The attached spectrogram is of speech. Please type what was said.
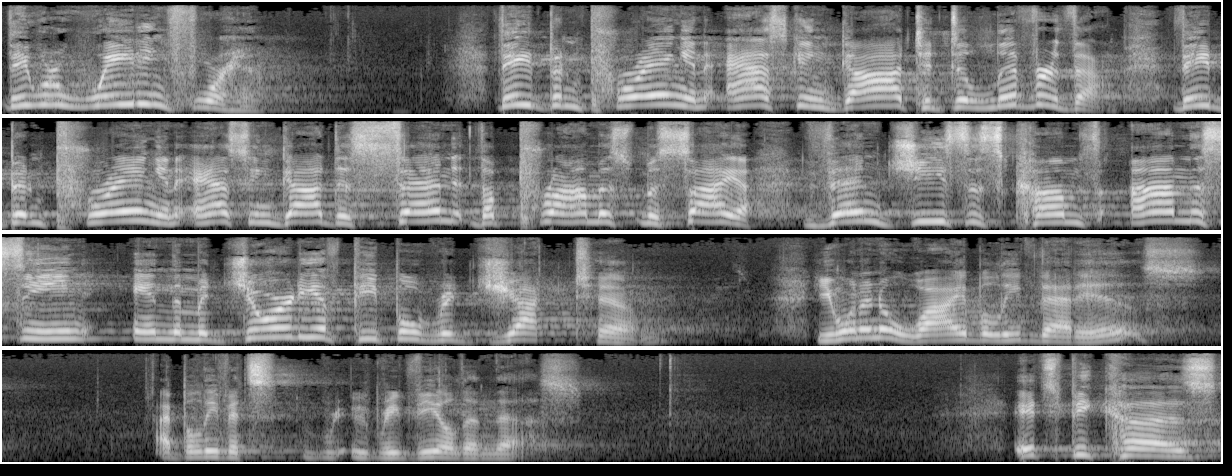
They were waiting for him. They'd been praying and asking God to deliver them. They'd been praying and asking God to send the promised Messiah. Then Jesus comes on the scene, and the majority of people reject him. You want to know why I believe that is? I believe it's re- revealed in this. It's because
